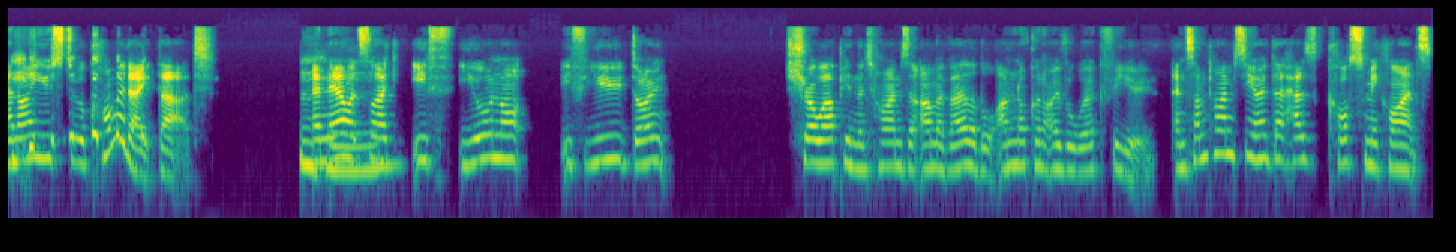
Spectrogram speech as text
And I used to accommodate that. Mm-hmm. And now it's like, mm-hmm. if you're not, if you don't show up in the times that I'm available, I'm not going to overwork for you. And sometimes, you know, that has cost me clients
